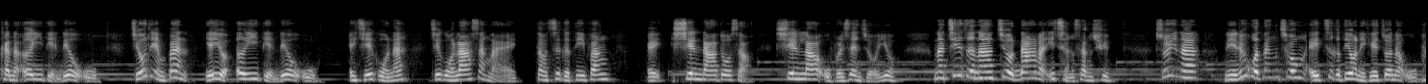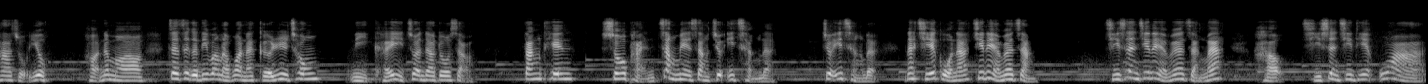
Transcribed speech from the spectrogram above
看到二一点六五，九点半也有二一点六五，哎，结果呢，结果拉上来到这个地方。哎，先拉多少？先拉五分之三左右，那接着呢就拉了一层上去。所以呢，你如果当冲，哎，这个地方你可以赚到五趴左右。好，那么在这个地方的话呢，隔日冲你可以赚到多少？当天收盘账面上就一层了，就一层了。那结果呢？今天有没有涨？奇胜今天有没有涨呢？好，奇胜今天哇，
